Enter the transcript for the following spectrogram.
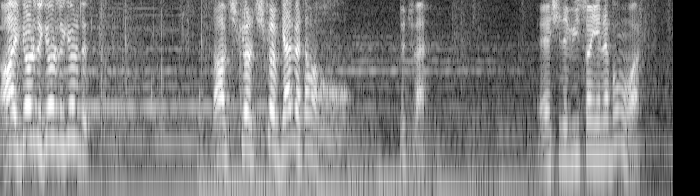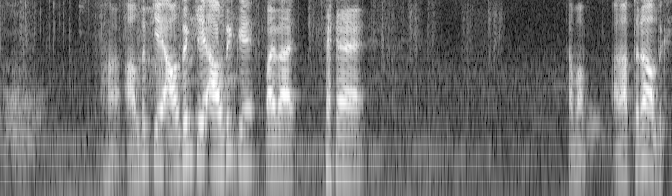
Ay gördü gördü gördü. Tamam çıkıyorum çıkıyorum gelme tamam. Lütfen. E şimdi Wilson yerine bu mu var? Aha, aldım ki aldım ki aldım ki. Bay bay. tamam. Anahtarı aldık.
